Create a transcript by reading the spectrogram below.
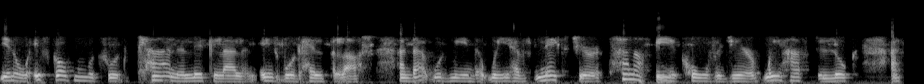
you know, if government would plan a little, Alan, it would help a lot. And that would mean that we have next year cannot be a COVID year. We have to look at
